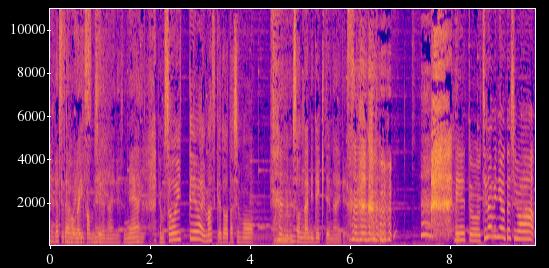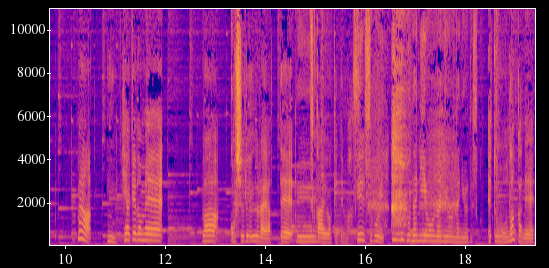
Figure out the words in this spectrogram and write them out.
やってた方がいいかもしれないですね、はい、でもそう言ってはいますけど私も、うん、そんなにできてないです。えとちなみに私はまあ、うん、日焼け止めは5種類ぐらいあって使い分けてます。えー、すごい。何を何を何をですか？えっとなんかね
